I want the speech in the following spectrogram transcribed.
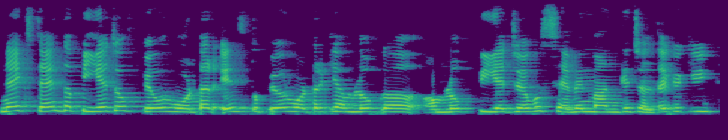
नेक्स्ट है the pH of pure water is तो प्योर वाटर की हम लोग हम लोग पीएच जो है, वो सेवन मान के चलते हैं, क्योंकि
